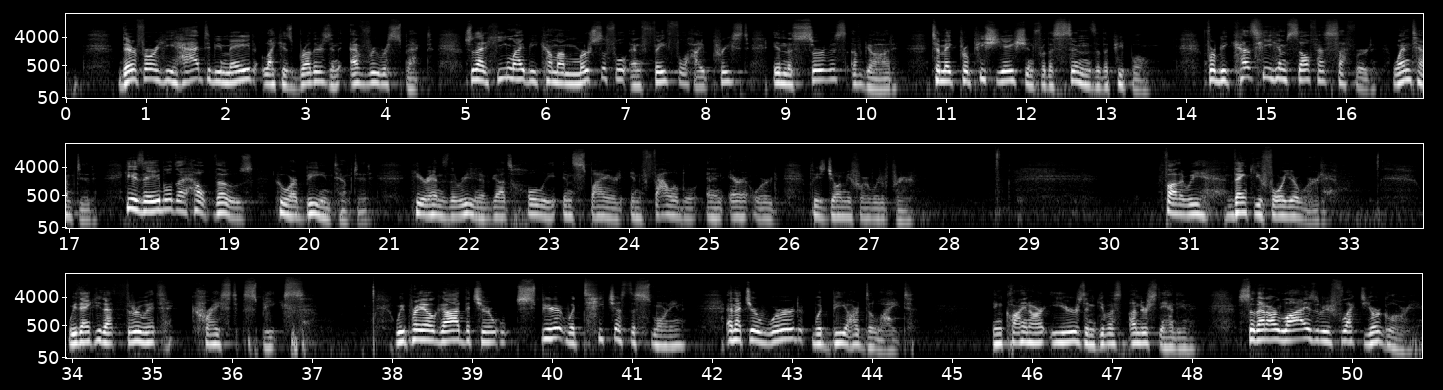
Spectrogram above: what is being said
Therefore, he had to be made like his brothers in every respect, so that he might become a merciful and faithful high priest in the service of God to make propitiation for the sins of the people. For because he himself has suffered when tempted, he is able to help those who are being tempted. Here ends the reading of God's holy, inspired, infallible, and inerrant word. Please join me for a word of prayer. Father, we thank you for your word. We thank you that through it, Christ speaks. We pray, oh God, that your spirit would teach us this morning and that your word would be our delight. Incline our ears and give us understanding so that our lives would reflect your glory.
